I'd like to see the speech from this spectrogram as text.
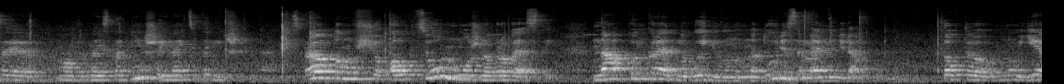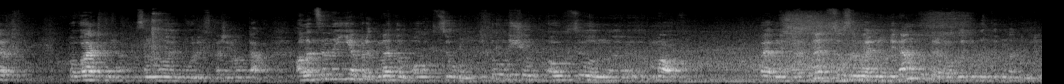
це, мабуть, найскладніше і найцікавіше питання. Справа в тому, що аукціон можна провести на конкретно виділену в натурі земельну ділянку. Тобто, ну, є поверхня земної кулі, скажімо так. Але це не є предметом аукціону. Для того, щоб аукціон е, мав певний предмет, цю земельну ділянку треба виділити в натурі.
